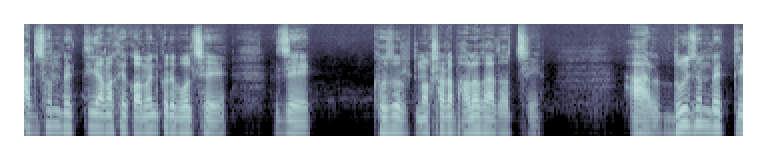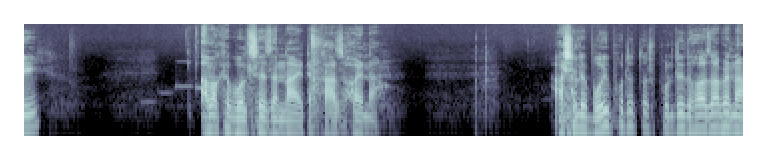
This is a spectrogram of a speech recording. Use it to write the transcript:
আটজন ব্যক্তি আমাকে কমেন্ট করে বলছে যে খুজুর নকশাটা ভালো কাজ হচ্ছে। আর দুইজন ব্যক্তি আমাকে বলছে যে, না, এটা কাজ হয় না। আসলে বই পড়ে তো পণ্ডিত হওয়া যাবে না।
